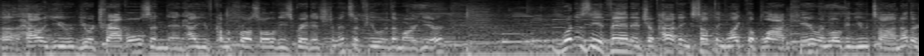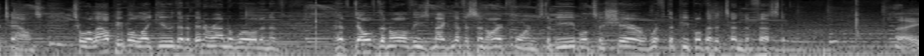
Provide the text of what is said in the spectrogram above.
uh, how you, your travels and, and how you've come across all of these great instruments. A few of them are here. What is the advantage of having something like the block here in Logan, Utah, and other towns to allow people like you that have been around the world and have, have delved in all of these magnificent art forms to be able to share with the people that attend the festival? Uh,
